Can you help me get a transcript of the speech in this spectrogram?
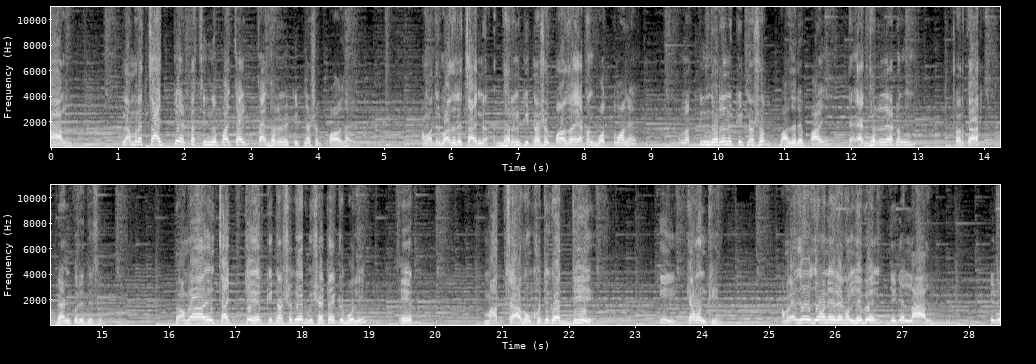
লাল। আমরা চারটে একটা চিহ্ন পাই, চার চার ধরনের কীটনাশক পাওয়া যায়। আমাদের বাজারে চার ধরনের কীটনাশক পাওয়া যায়। এখন বর্তমানে আমরা তিন ধরনের কীটনাশক বাজারে পাই। এক ধরনের এখন সরকার ব্যান করে দিয়েছে। তো আমরা এই চারটের কীটনাশকের বিষয়টা একটু বলি। এর মাত্রা এবং ক্ষতিকর দিয়ে কি, কেমন কি? আমরা যে যেমন এরকম লেভেল, যেটা লাল, এটা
